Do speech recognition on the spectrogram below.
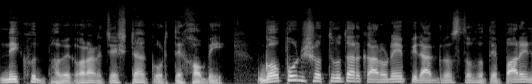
নিখুঁতভাবে করার চেষ্টা করতে হবে। গোপন শত্রুতার কারণে পীড়াগ্রস্ত হতে পারেন।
